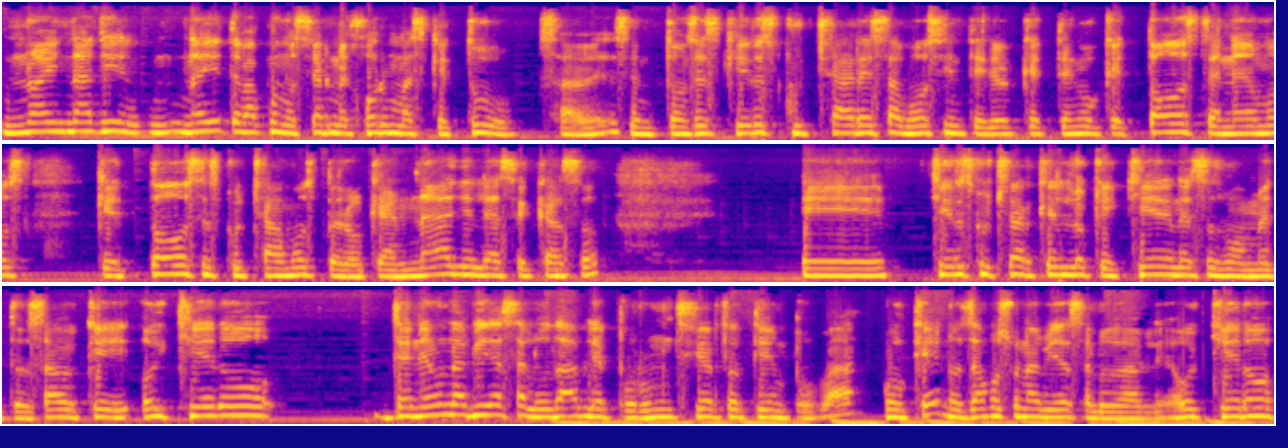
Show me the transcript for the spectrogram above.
no hay nadie, nadie te va a conocer mejor más que tú, ¿sabes? Entonces quiero escuchar esa voz interior que tengo, que todos tenemos, que todos escuchamos, pero que a nadie le hace caso. Eh, quiero escuchar qué es lo que quiere en esos momentos. Ah, ok, hoy quiero tener una vida saludable por un cierto tiempo, ¿va? Ok, nos damos una vida saludable. Hoy quiero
